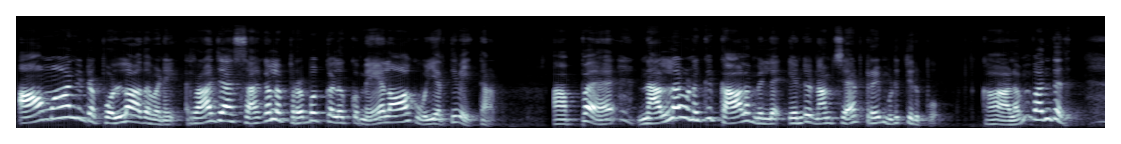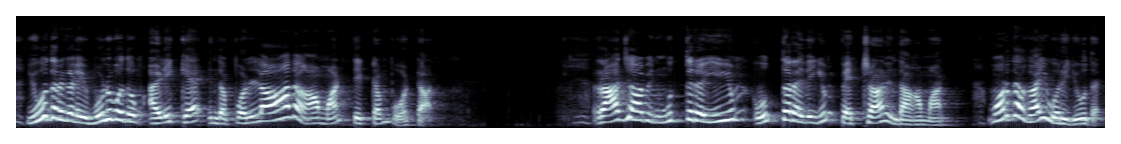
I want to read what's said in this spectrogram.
ஆமான் என்ற பொல்லாதவனை ராஜா சகல பிரபுக்களுக்கு மேலாக உயர்த்தி வைத்தான். அப்போ நல்லவனுக்கு காலம் இல்லை என்று நாம் சாப்டரை முடித்திருப்போம். காலம் வந்தது. யூதர்களை முழுவதும் அழிக்க இந்த பொல்லாத ஆமான் திட்டம் போட்டான். ராஜாவின் முத்திரையையும் உத்தரவையும் பெற்றான் இந்த ஆமான். மொர்தகாய் ஒரு யூதன்.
